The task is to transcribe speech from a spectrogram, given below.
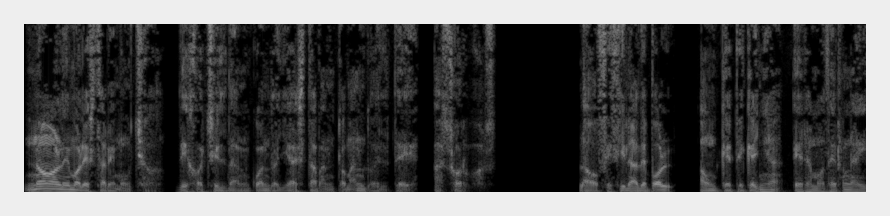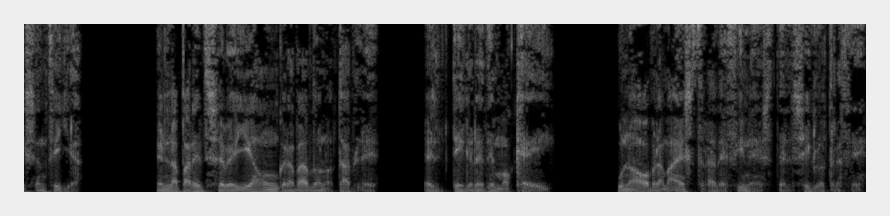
No le molestaré mucho, dijo Childan cuando ya estaban tomando el té a sorbos. La oficina de Paul, aunque pequeña, era moderna y sencilla. En la pared se veía un grabado notable, El tigre de Moquet, una obra maestra de fines del siglo XIII.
